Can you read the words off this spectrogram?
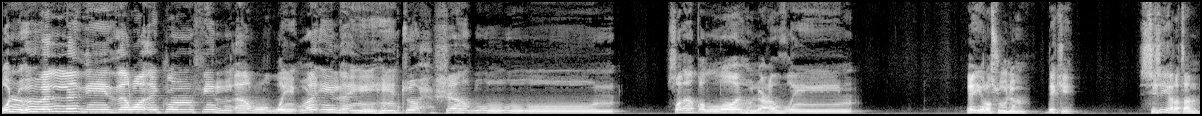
قل هو الذي ذرأكم في الأرض وإليه تحشرون صدق الله العظيم Ey Resulüm de ki sizi yaratan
